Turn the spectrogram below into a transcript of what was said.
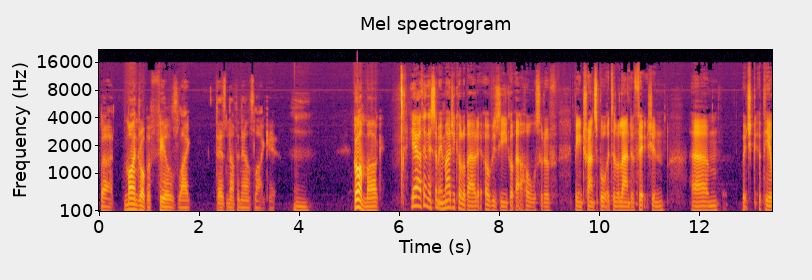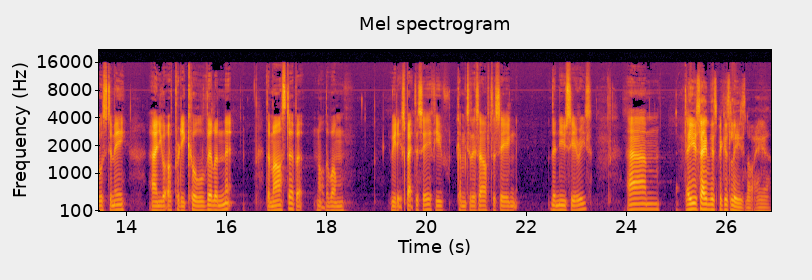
but Mind Robber feels like there's nothing else like it. Go on, Mark. Yeah, I think there's something magical about it. Obviously, you've got that whole sort of being transported to the land of fiction, um, which appeals to me. And you've got a pretty cool villain in it, the Master, but not the one we'd expect to see if you've come to this after seeing the new series. Um, Are you saying this because Lee's not here?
